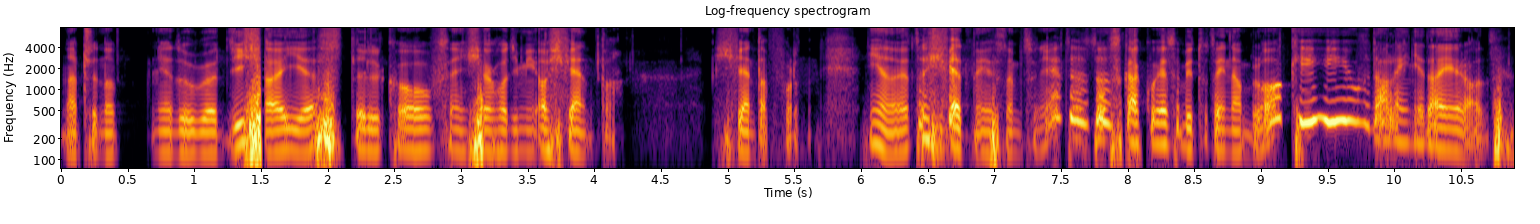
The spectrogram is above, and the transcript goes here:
Znaczy no niedługo. Dzisiaj jest tylko w sensie chodzi mi o święta. Święta w Fortnite. Nie no, ja to świetny jestem, co nie? To, to skakuję sobie tutaj na blok i już dalej nie daję rady.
